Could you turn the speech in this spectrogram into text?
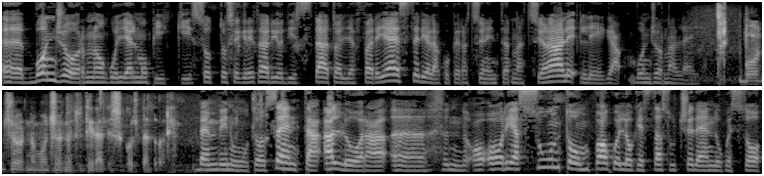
Eh, buongiorno Guglielmo Picchi, sottosegretario di Stato agli affari esteri e alla cooperazione internazionale Lega. Buongiorno a lei. Buongiorno, buongiorno a tutti i radioascoltatori. Benvenuto. Senta, allora, eh, ho, ho, riassunto un po' quello che sta succedendo, questo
